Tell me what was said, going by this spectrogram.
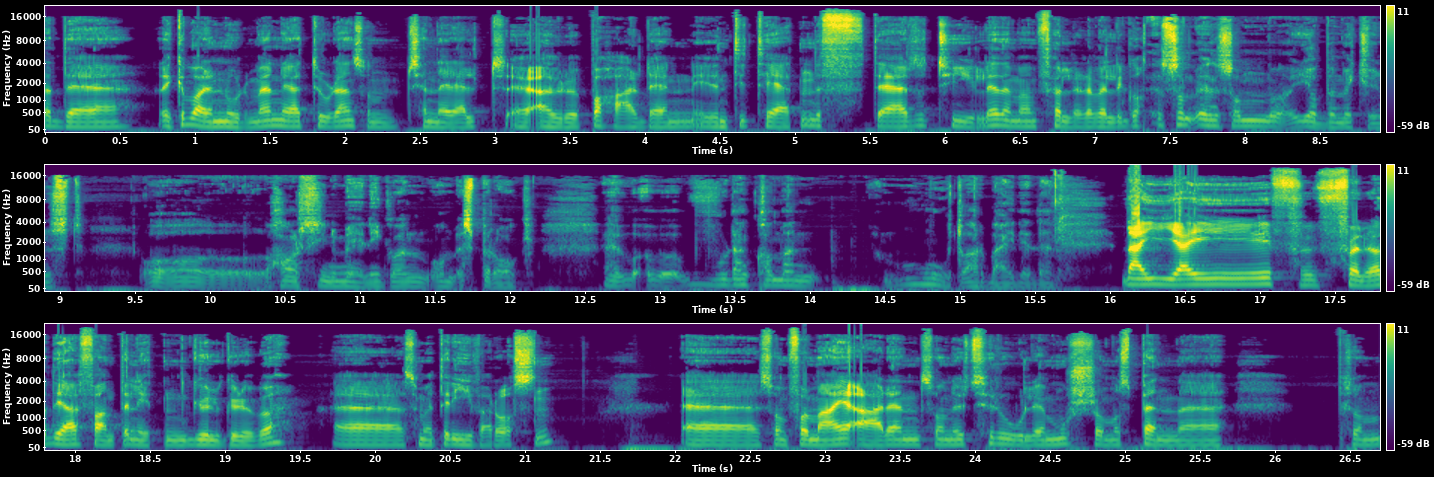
det er, det, det er ikke bare nordmenn. Jeg tror det er en sånn generelt uh, Europa har den identiteten. Det, det, er så tydelig, det man følger det veldig godt. Som en som jobber med kunst og har sine meninger om, om språk, hvordan kan man motarbeide den? Nei, jeg føler at jeg fant en liten gullgruve eh, som heter Ivaråsen. Eh, som for meg er en sånn utrolig morsom og spennende som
